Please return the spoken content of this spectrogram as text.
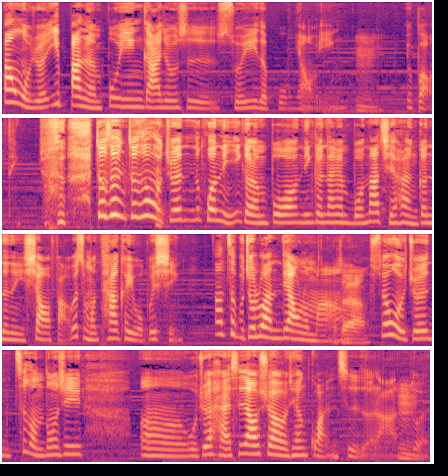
但我觉得一般人不应该就是随意的播鸟音，嗯，又不好听，就是就是就是，我觉得如果你一个人播，你一个人在那边播，那其他人跟着你效法，为什么他可以我不行？那这不就乱掉了吗？对啊，所以我觉得这种东西，嗯，我觉得还是要需要有些管制的啦，对。嗯、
